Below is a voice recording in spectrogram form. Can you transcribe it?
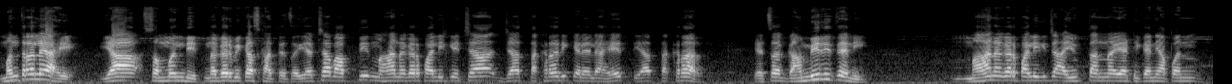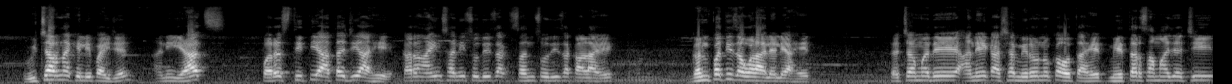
मंत्रालय आहे या संबंधित नगर विकास खात्याचं याच्या बाबतीत महानगरपालिकेच्या ज्या तक्रारी केलेल्या आहेत या तक्रार याचं गांभीर्यतेने महानगरपालिकेच्या आयुक्तांना या ठिकाणी आपण विचारणा केली पाहिजे. आणि ह्याच परिस्थिती आता जी आहे कारण ऐन सणीसुदीचा सणसुदीचा काळ आहे. गणपती जवळ आलेले आहेत. त्याच्यामध्ये अनेक अशा मिरवणुका होत आहेत. मेहतर समाजाची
